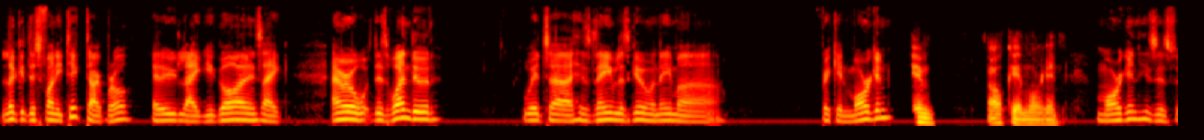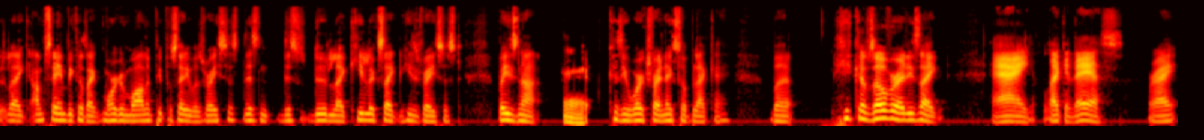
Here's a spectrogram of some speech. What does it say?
look at this funny TikTok, bro!" And you like you go and it's like, I remember this one dude, which uh his name, let's give him a name, uh, freaking Morgan. Him. Okay, Morgan. Morgan. He's just like I'm saying because like Morgan Wallen, people said he was racist. This this dude like he looks like he's racist, but he's not right. because he works right next to a black guy. But he comes over and he's like, "Hey, look at this, right?"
